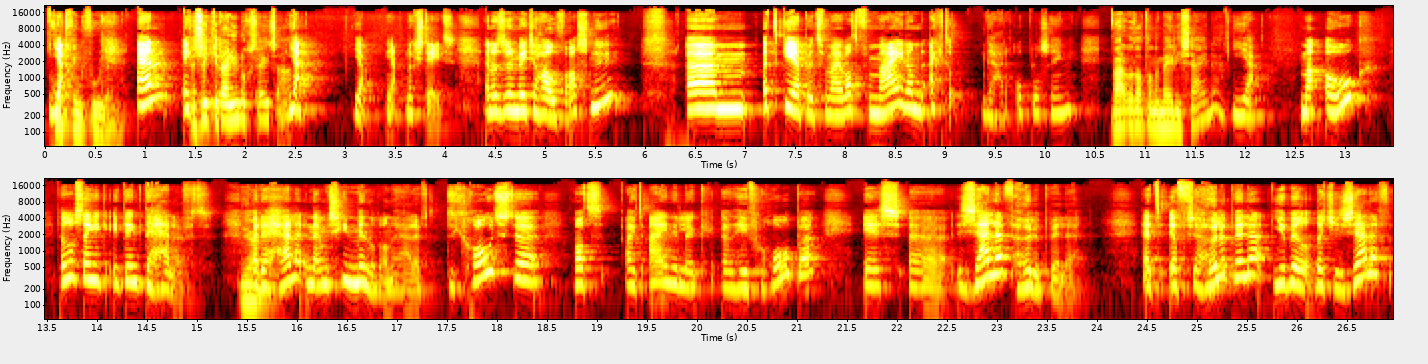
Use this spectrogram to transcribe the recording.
goed Ja. ging voelen. En ik... En zit je daar nu nog steeds aan? Ja, ja, ja, nog steeds. En dat is een beetje houvast nu. Ehm, het keerpunt voor mij, wat voor mij dan de echte ja, de oplossing. Waren dat dan de medicijnen? Ja, maar ook, dat was denk ik, ik denk de helft. Ja. Maar de helft, nou, misschien minder dan de helft. Het grootste wat uiteindelijk eh, heeft geholpen, is eh, zelf hulp willen. Het, of hulp willen, je wil dat je zelf 100%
